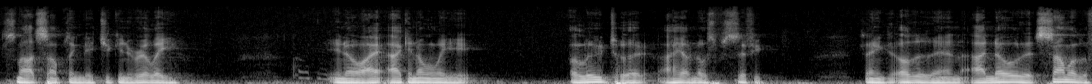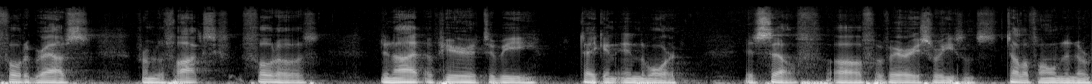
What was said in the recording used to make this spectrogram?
it's not something that you can really, you know, I, I can only allude to it. I have no specific things other than I know that some of the photographs from the Fox photos do not appear to be taken in the morgue itself uh, for various reasons. Telephone in the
